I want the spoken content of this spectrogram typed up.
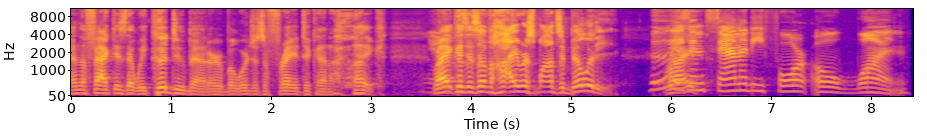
and the fact is that we could do better, but we're just afraid to kind of like, right? Because it's of high responsibility. Who is Right? Insanity 401?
